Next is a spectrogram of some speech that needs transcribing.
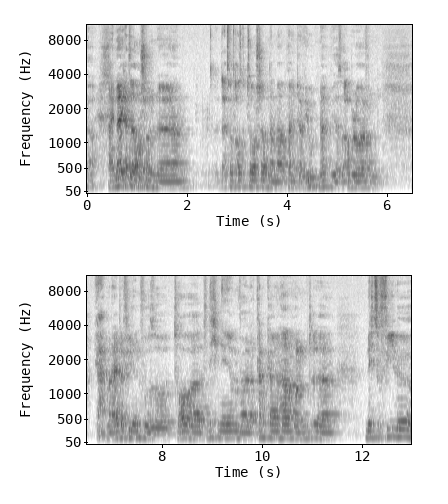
Ja. Na, ich hatte auch schon, äh, als wir uns ausgetauscht haben, dann mal ein paar interviewt, ne? wie das so abläuft. Und ja, man hält da viele Infos, so Torwart nicht nehmen, weil da kann keiner und äh, nicht zu viele,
